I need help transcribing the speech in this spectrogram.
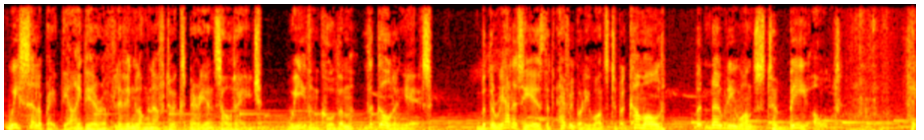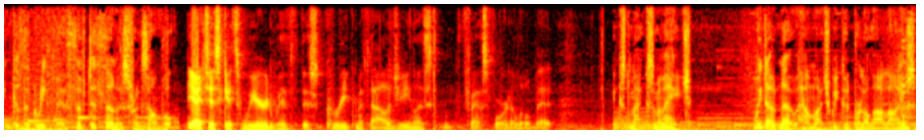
We celebrate the idea of living long enough to experience old age. We even call them the golden years. But the reality is that everybody wants to become old, but nobody wants to be old. Think of the Greek myth of Tithonus, for example. Yeah, it just gets weird with this Greek mythology. Let's fast forward a little bit. Fixed maximum age. We don't know how much we could prolong our lives.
